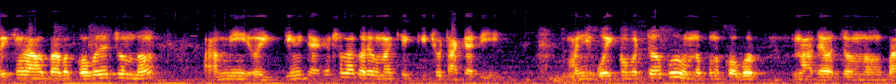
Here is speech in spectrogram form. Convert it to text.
ওইখানে আমার বাবার কবরের জন্য আমি ওই যিনি দেখাশোনা করে ওনাকে কিছু টাকা দিই। মানে ওই কবরটার উপর অন্য কোনো কবর না দেওয়ার জন্য বা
